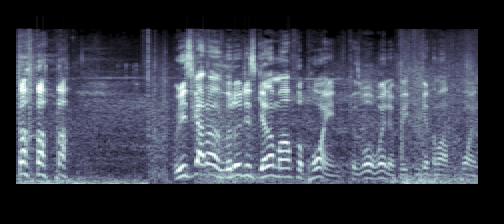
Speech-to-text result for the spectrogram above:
we just gotta literally just get them off the point, because we'll win if we can get them off the point.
